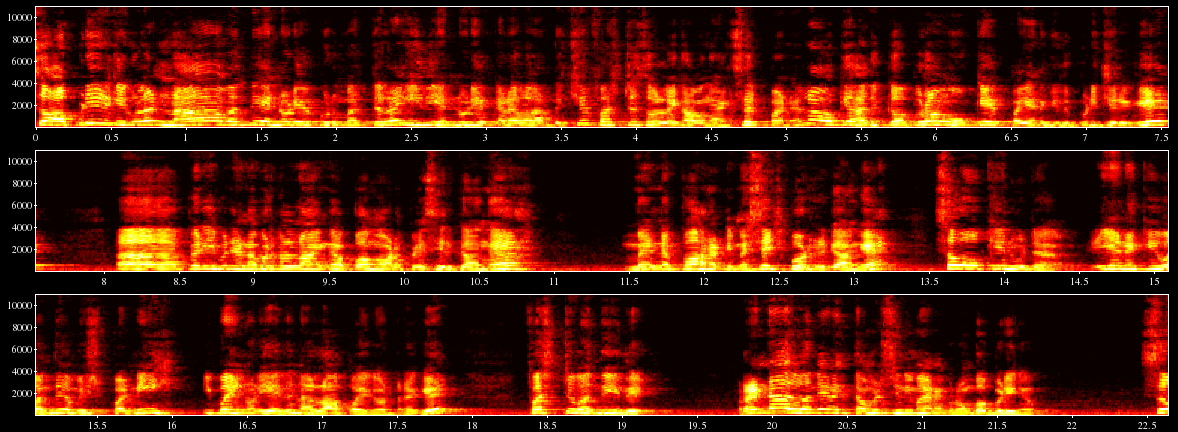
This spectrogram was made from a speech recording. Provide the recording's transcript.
ஸோ அப்படி இருக்கக்குள்ள நான் வந்து என்னுடைய குடும்பத்தில் இது என்னுடைய கனவாக இருந்துச்சு. ஃபஸ்ட்டு சொல்லைக்கு அவங்க அக்செப்ட் பண்ணல. ஓகே அதுக்கப்புறம் ஓகே பையனுக்கு இது பிடிச்சிருக்கு. பெரிய பெரிய நபர்கள்லாம் எங்கள் அப்பா அம்மாவோட பேசியிருக்காங்க. என்னை பாராட்டி மெசேஜ் போட்டிருக்காங்க. ஸோ ஓகேன்னு விட்டேன் எனக்கு வந்து விஷ் பண்ணி இப்போ என்னுடைய இது நல்லா போய்கொண்டிருக்கு. ஃபஸ்ட்டு வந்து இது. ரெண்டாவது வந்து எனக்கு தமிழ் சினிமா எனக்கு ரொம்ப பிடிக்கும். ஸோ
